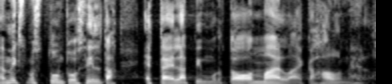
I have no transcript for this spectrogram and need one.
ja miksi musta tuntuu siltä, että ei läpimurtoa on mailla eikä halmeilla.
